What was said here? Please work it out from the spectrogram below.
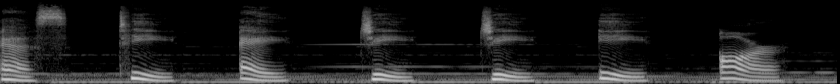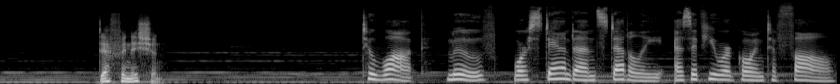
S T A G G E R Definition To walk, move, or stand unsteadily as if you were going to fall.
